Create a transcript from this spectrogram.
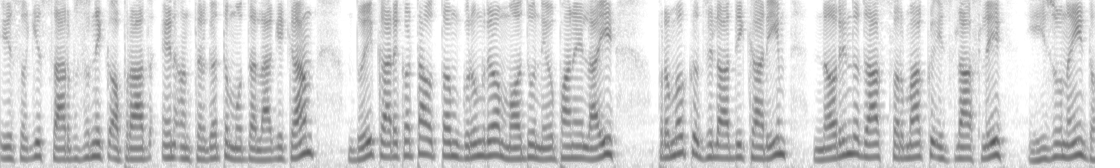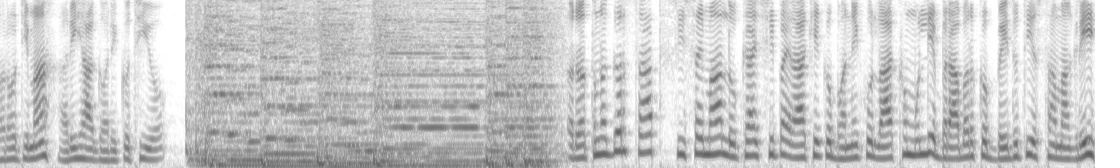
यसअघि सार्वजनिक अपराध ऐन अन्तर्गत मुद्दा लागेका दुई कार्यकर्ता उत्तम गुरुङ र मधु नेौपानेलाई प्रमुख जिल्लाधिकारी नरेन्द्र राज शर्माको इजलासले हिजो नै धरोटीमा रिहा गरेको थियो। रत्नगर साथ सिसैमा लुकाइ छिपाई राखेको भनेको लाखौँ मूल्य बराबरको वैद्युतीय सामग्री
